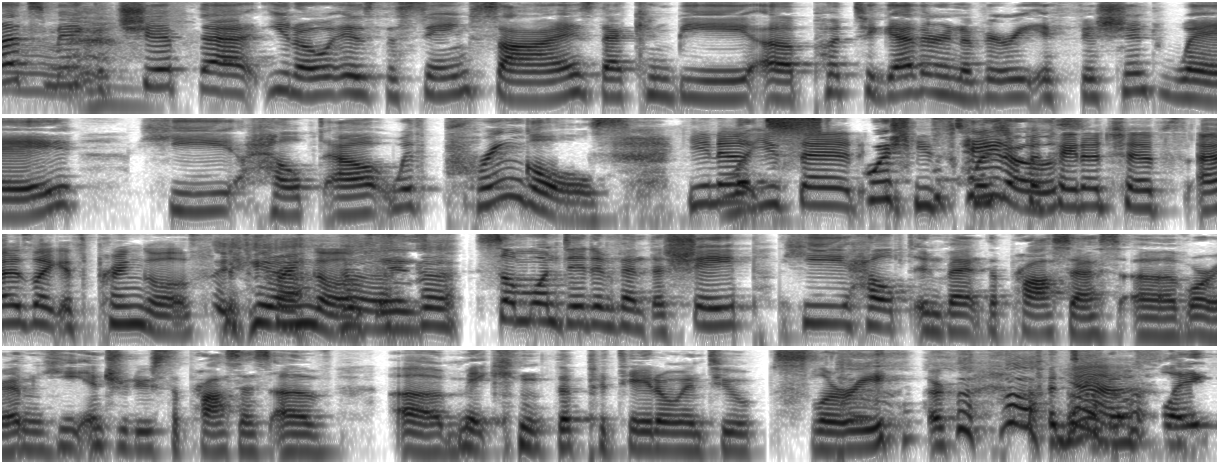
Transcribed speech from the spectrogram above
let's make a chip that you know is the same size that can be uh, put together in a very efficient way he helped out with pringles You know, Like you said squished he squished potatoes. potato chips. I was like, it's Pringles. It's Yeah. Pringles. someone did invent the shape. He helped invent the process of, or I mean, he introduced the process of uh, making the potato into slurry or potato Yeah. flake.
